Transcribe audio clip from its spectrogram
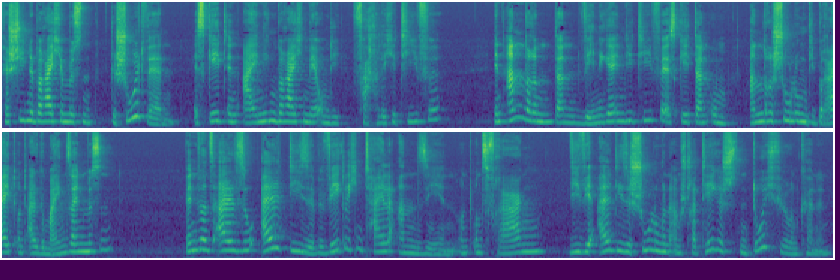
Verschiedene Bereiche müssen geschult werden. Es geht in einigen Bereichen mehr um die fachliche Tiefe, in anderen dann weniger in die Tiefe. Es geht dann um andere Schulungen, die breit und allgemein sein müssen. Wenn wir uns also all diese beweglichen Teile ansehen und uns fragen, wie wir all diese Schulungen am strategischsten durchführen können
